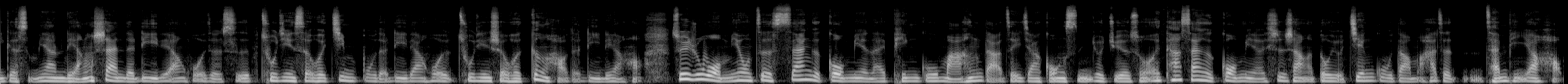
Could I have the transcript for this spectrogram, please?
一个什么样良善的力量，或者是促进社会进步的力量，或促进社会更好的力量哈。所以，如果我们用这三个构面来评估马亨达这家公司，你就觉得说，哎，它三个构面事实上都有兼顾到嘛，它的产品要好，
